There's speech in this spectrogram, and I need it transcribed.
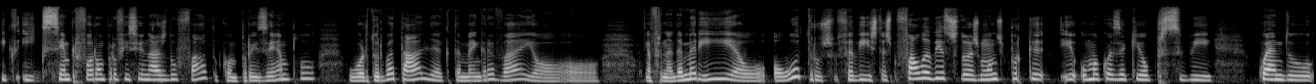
e que, e que sempre foram profissionais do fado, como por exemplo o Arthur Batalha, que também gravei, ou, ou a Fernanda Maria ou, ou outros fadistas. Fala desses dois mundos porque eu, uma coisa que eu percebi quando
